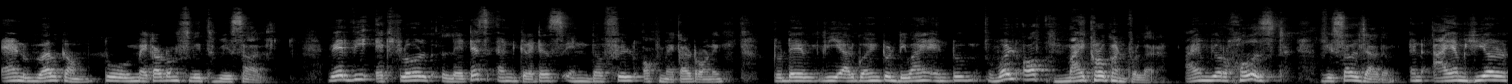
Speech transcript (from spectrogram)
and welcome to Mechatronics with Vishal, where we explore the latest and greatest in the field of mechatronics. Today we are going to dive into world of microcontroller. I am your host Vishal Jadhav and I am here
